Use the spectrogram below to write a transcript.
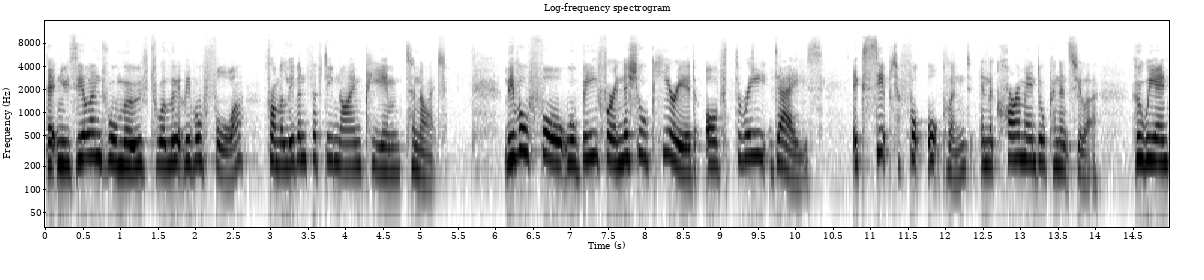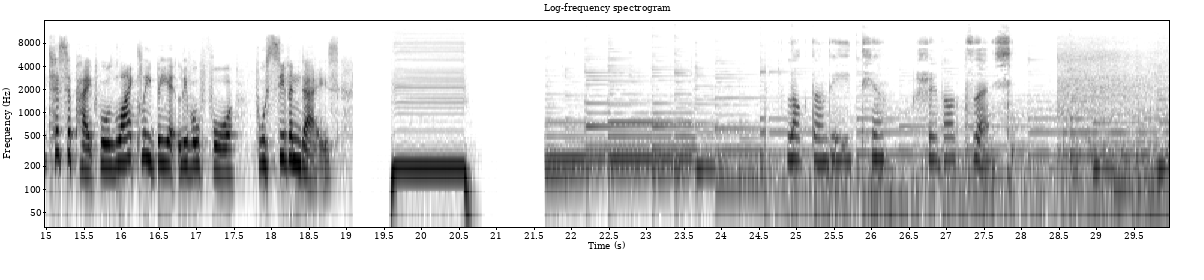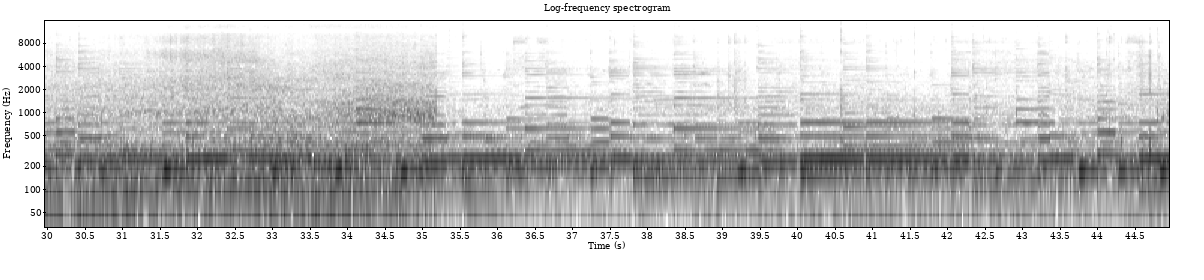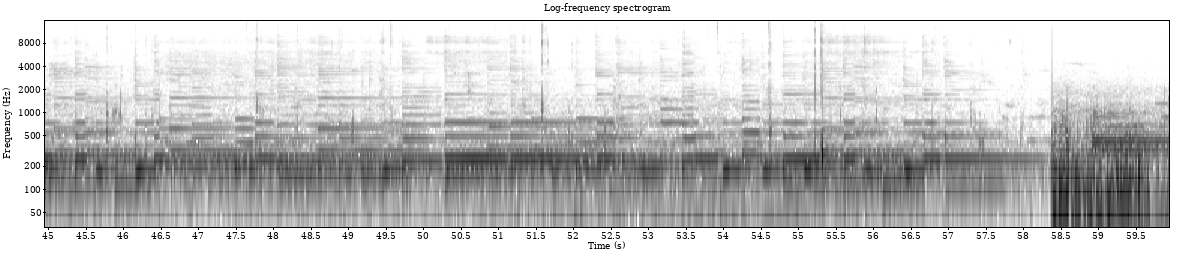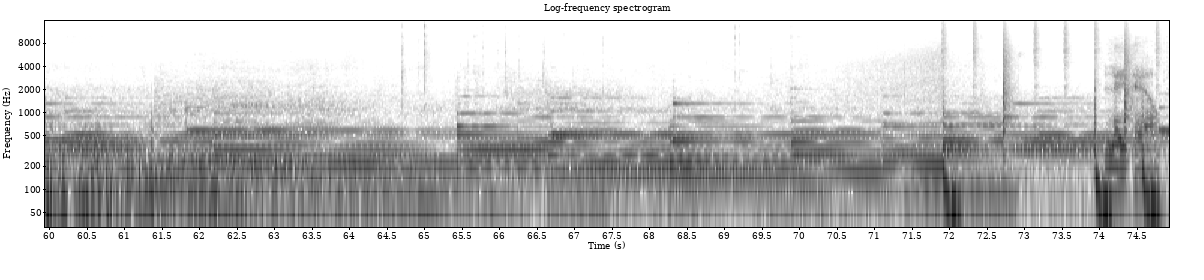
that New Zealand will move to alert level 4 from 11:59 p.m. tonight. Level 4 will be for initial period of 3 days except for Auckland and the Coromandel Peninsula who we anticipate will likely be at level 4 for 7 days. 第一天，睡到自然醒。 Later.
